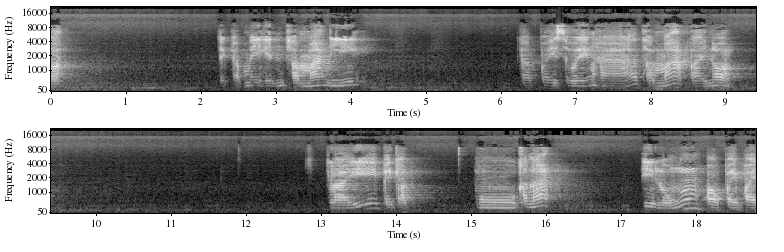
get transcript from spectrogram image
ลอด แต่กลับไม่เห็นธรรมะนี้ กลับไปแสวงหาธรรมะภายนอก ไหลไปกับหมู่คณะ ที่หลงออกไปภาย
